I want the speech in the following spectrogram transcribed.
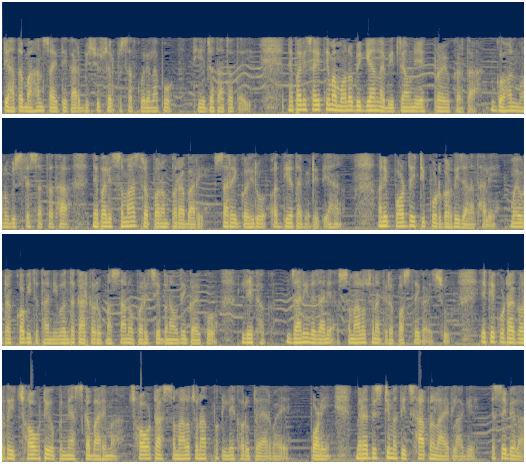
त्यहाँ त महान साहित्यकार विश्वेश्वर प्रसाद कोरेला पो थिए जताततै। नेपाली साहित्यमा मनोविज्ञानलाई भित्राउने एक प्रयोगकर्ता गहन मनोविश्लेषक तथा नेपाली समाज र परम्पराबारे साह्रै गहिरो अध्ययता भेटे त्यहाँ। अनि पढ्दै टिपोट गर्दै जान थालेँ। म एउटा कवि तथा निबन्धकारका रूपमा सानो परिचय बनाउँदै गएको लेखक जानी नजानी समालोचनातिर पस्दै गएछु। एक एकवटा गर्दै छवटै उपन्यासका बारेमा छवटा समालोचनात्मक लेखहरू तयार भए। पढेँ। मेरा दृष्टिमा ती छाप्न लायक लागे। यसै बेला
